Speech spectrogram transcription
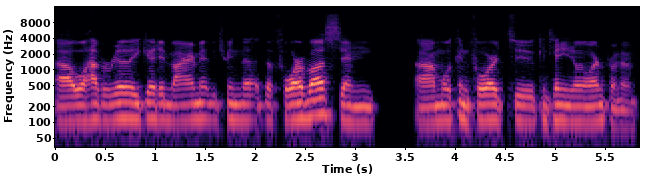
uh, we'll have a really good environment between the the four of us, and I'm looking forward to continuing to learn from him.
